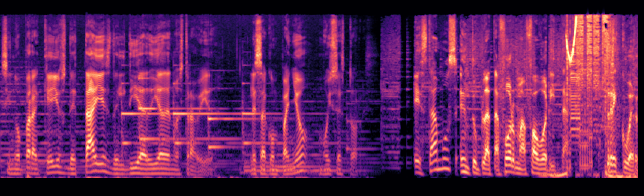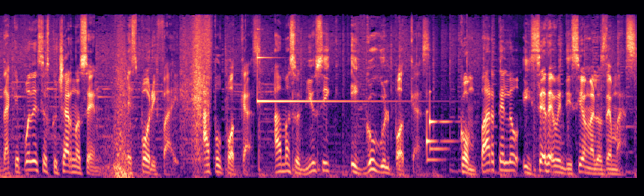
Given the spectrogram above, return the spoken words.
sino para aquellos detalles del día a día de nuestra vida. Les acompañó Moisés Torres. Estamos en tu plataforma favorita. Recuerda que puedes escucharnos en Spotify, Apple Podcast, Amazon Music y Google Podcast. Compártelo y sé de bendición a los demás.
